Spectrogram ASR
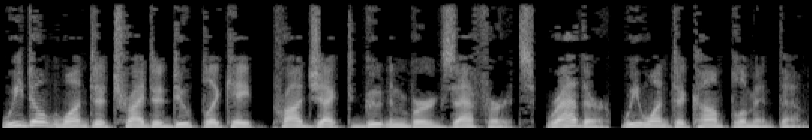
we don't want to try to duplicate Project Gutenberg's efforts, rather, we want to complement them.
